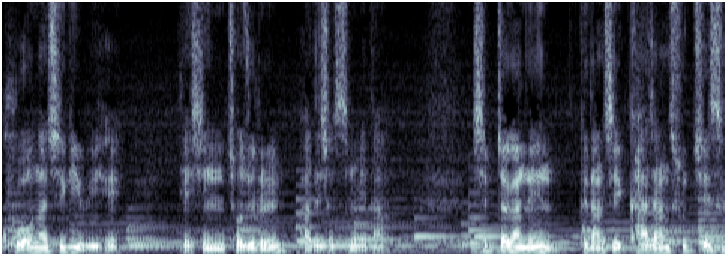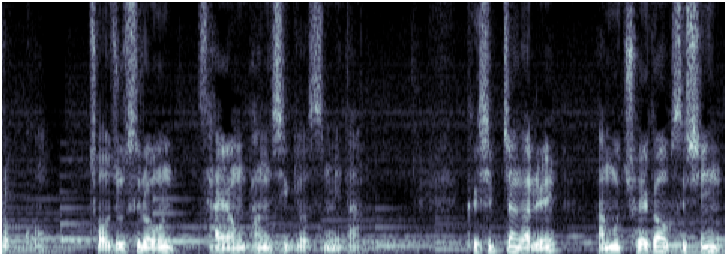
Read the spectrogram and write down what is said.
구원하시기 위해 대신 저주를 받으셨습니다. 십자가는 그 당시 가장 수치스럽고 저주스러운 사형 방식이었습니다. 그 십자가를 아무 죄가 없으신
